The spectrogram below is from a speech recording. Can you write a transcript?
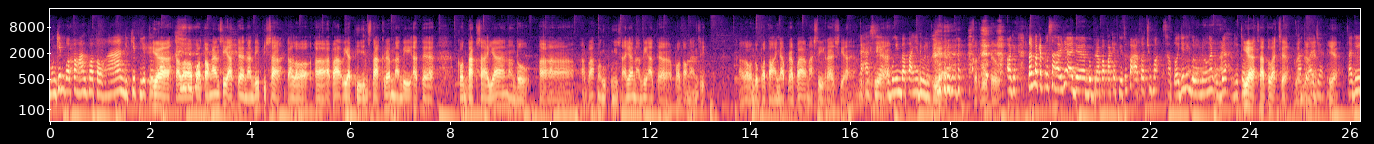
Mungkin potongan-potongan dikit gitu Iya, kalau potongan sih ada nanti bisa. Kalau uh, apa lihat di Instagram nanti ada kontak saya untuk uh, apa menghubungi saya nanti ada potongan sih. Kalau untuk potongannya berapa masih rahasia. Rahasia. Ya. Hubungin bapaknya dulu. Iya. seperti itu. Oke, tapi paket usahanya ada beberapa paket gitu Pak atau cuma satu aja nih gelondongan udah gitu? Iya, satu aja. Satu aja. Iya. Tadi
